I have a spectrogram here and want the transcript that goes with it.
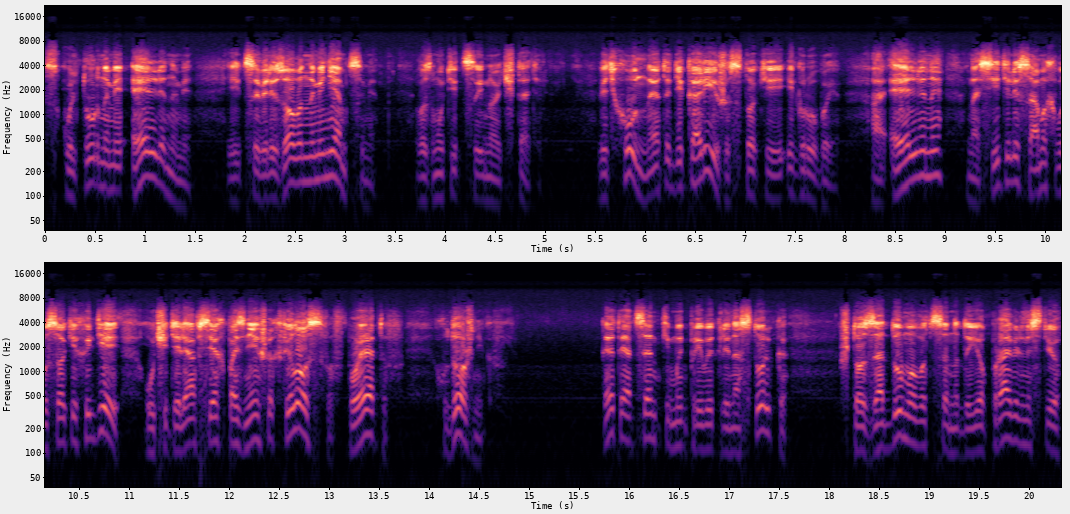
с культурными эллинами и цивилизованными немцами, возмутится иной читатель? Ведь хунны — это дикари, жестокие и грубые, а эллины — носители самых высоких идей, учителя всех позднейших философов, поэтов, художников. К этой оценке мы привыкли настолько, что задумываться над ее правильностью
